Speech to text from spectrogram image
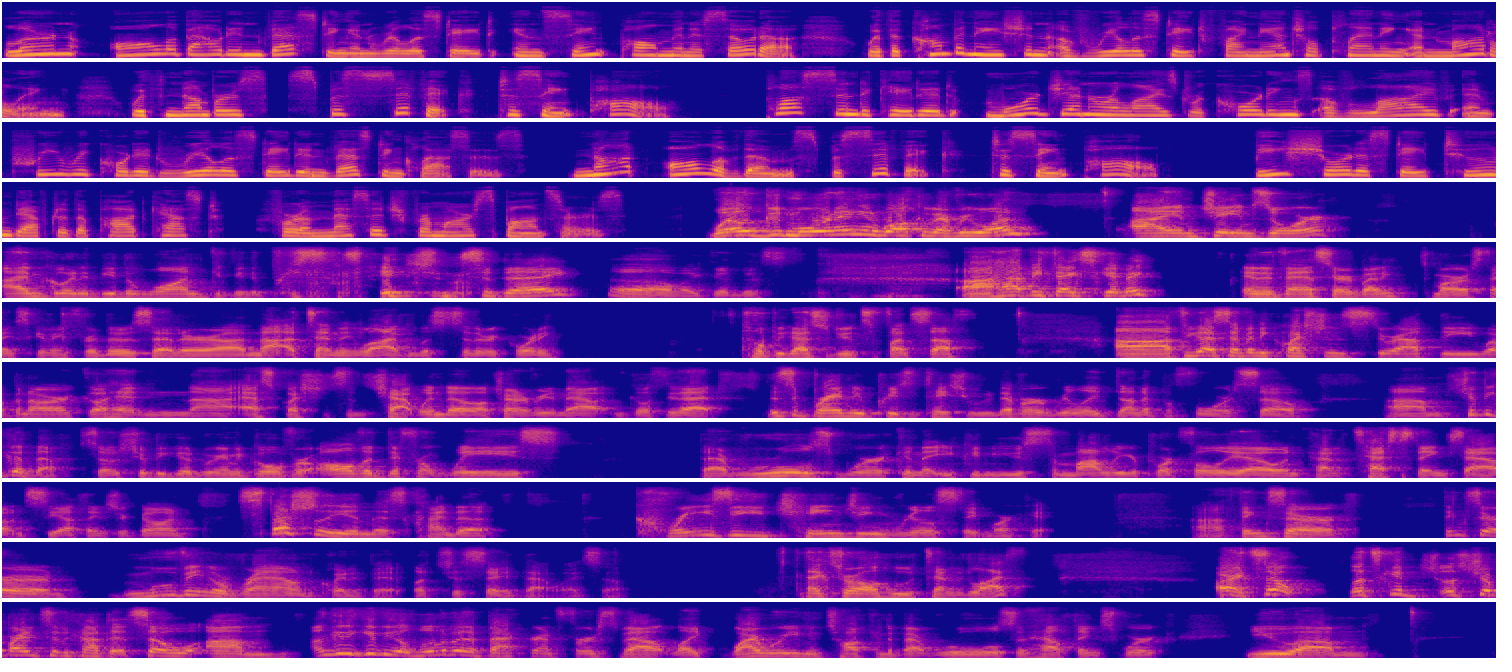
Learn all about investing in real estate in St. Paul, Minnesota, with a combination of real estate financial planning and modeling with numbers specific to St. Paul, plus syndicated, more generalized recordings of live and pre recorded real estate investing classes, not all of them specific to St. Paul. Be sure to stay tuned after the podcast for a message from our sponsors. Well, good morning and welcome, everyone. I am James Orr I'm going to be the one giving the presentation today. Oh my goodness! Uh, happy Thanksgiving in advance, everybody. Tomorrow's Thanksgiving for those that are uh, not attending live and listen to the recording. Hope you guys are doing some fun stuff. Uh, if you guys have any questions throughout the webinar, go ahead and uh, ask questions in the chat window. I'll try to read them out and go through that. This is a brand new presentation. We've never really done it before, so um, should be good though. So it should be good. We're going to go over all the different ways that rules work and that you can use to model your portfolio and kind of test things out and see how things are going, especially in this kind of crazy changing real estate market. Uh, things are things are moving around quite a bit. Let's just say it that way. So, thanks for all who attended live. All right, so let's get let's jump right into the content. So, um, I'm going to give you a little bit of background first about like why we're even talking about rules and how things work. You um,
